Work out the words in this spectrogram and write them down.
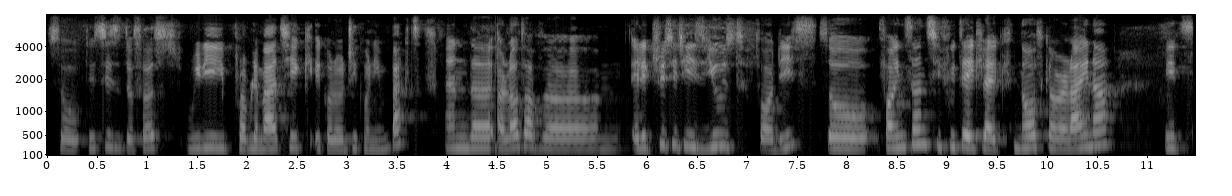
So this is the first really problematic ecological impact. And uh, a lot of uh, electricity is used for this. So for instance, if we take like North Carolina, it's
